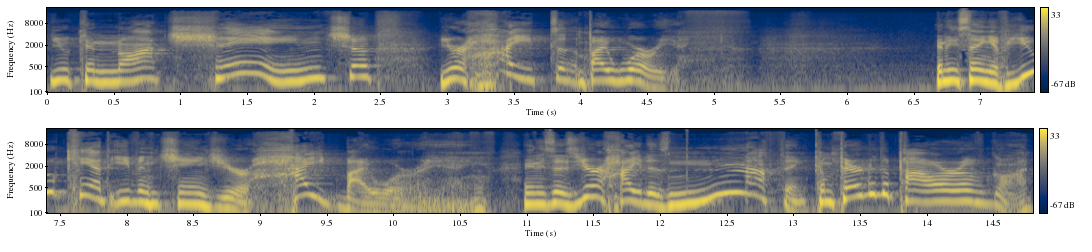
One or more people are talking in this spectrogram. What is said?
You cannot change your height by worrying. And he's saying, if you can't even change your height by worrying, and he says, your height is nothing compared to the power of God,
